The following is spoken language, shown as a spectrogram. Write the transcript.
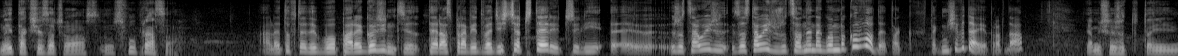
No i tak się zaczęła współpraca. Ale to wtedy było parę godzin, teraz prawie 24, czyli e, rzucałeś, zostałeś wrzucony na głęboką wodę, tak, tak mi się wydaje, prawda? Ja myślę, że tutaj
